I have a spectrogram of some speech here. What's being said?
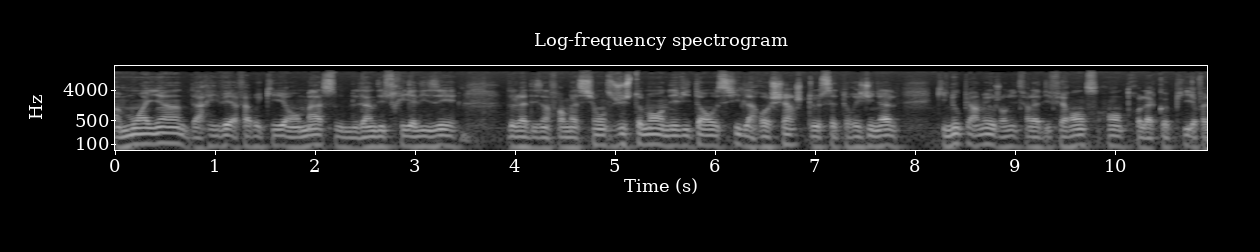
un moyen d'arriver à fabriquer en masse ou d'industrialiser de la désinformation, justement en évitant aussi la recherche de cet original qui nous permet aujourd'hui de faire la différence entre la copie, enfin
